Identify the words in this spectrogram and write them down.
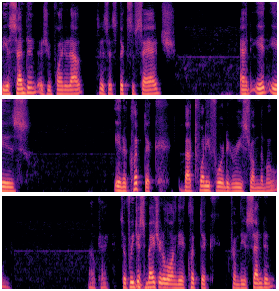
The ascendant, as you pointed out, is a six of Sag, and it is in ecliptic about 24 degrees from the moon. Okay. So if we just mm-hmm. measured along the ecliptic from the ascendant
